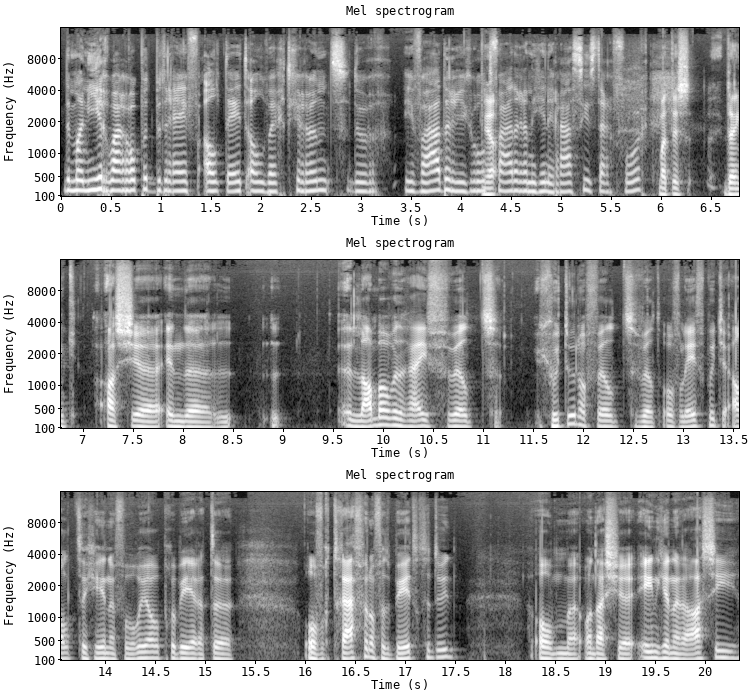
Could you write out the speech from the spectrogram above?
de manier waarop het bedrijf altijd al werd gerund door je vader, je grootvader en de generaties daarvoor. Maar het is, denk als je in de landbouwbedrijf wilt goed doen of wilt, wilt overleven, moet je altijd degene voor jou proberen te overtreffen of het beter te doen. Om, eh, want als je één generatie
